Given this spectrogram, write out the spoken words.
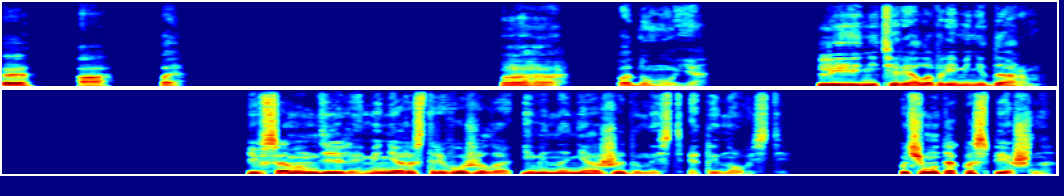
Э. А. П. «Ага», — подумал я. Лея не теряла времени даром. И в самом деле меня растревожила именно неожиданность этой новости. Почему так поспешно,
